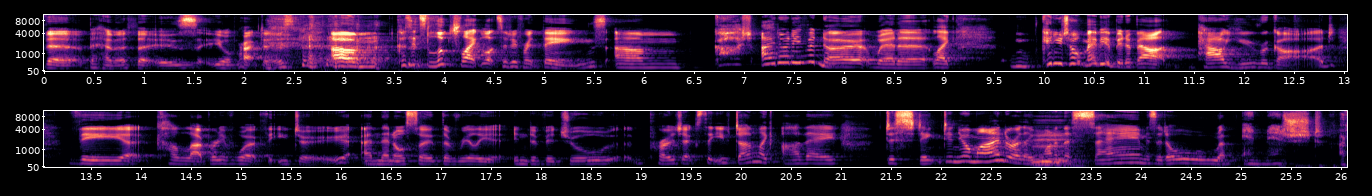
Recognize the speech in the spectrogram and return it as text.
the behemoth that is your practice because it's looked like lots of different things. Um, gosh, I don't even know where to like. Can you talk maybe a bit about how you regard the collaborative work that you do and then also the really individual projects that you've done? Like are they distinct in your mind or are they one and the hmm. same? Is it all enmeshed? I,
